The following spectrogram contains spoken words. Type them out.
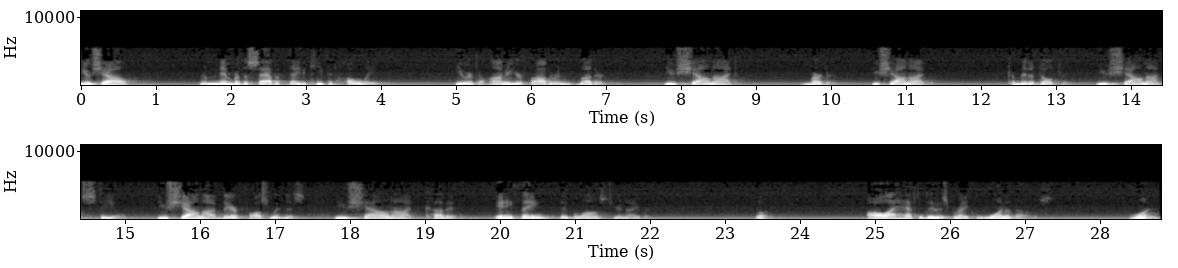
You shall remember the Sabbath day to keep it holy. You are to honor your father and mother. You shall not murder. You shall not commit adultery. You shall not steal. You shall not bear false witness. You shall not covet anything that belongs to your neighbor. Look, all I have to do is break one of those. One.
